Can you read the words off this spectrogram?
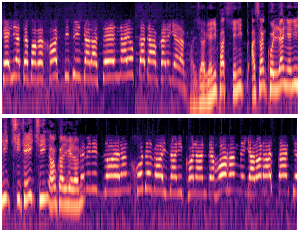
خیلی اتفاق خاصی تو این جلسه نیفتاده همکار گرامی عجب یعنی پس یعنی اصلا کلا یعنی هیچی که هیچی همکار گرامی ببینید ظاهرا خود رایزنی کننده ها هم نگران هستن که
